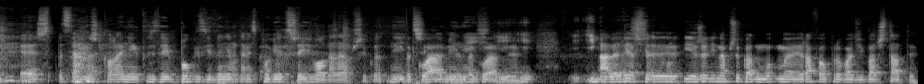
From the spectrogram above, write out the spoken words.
e, specjalne szkolenie, ktoś tutaj bok z jedzeniem, tam jest powietrze i woda na przykład. Nie? I Dokładnie, dokładnie. I, i, i, Ale wiesz, światło. y, jeżeli na przykład Rafał prowadzi warsztaty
